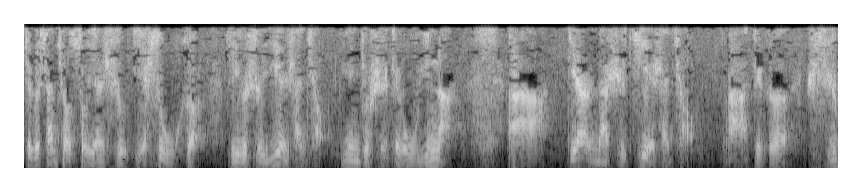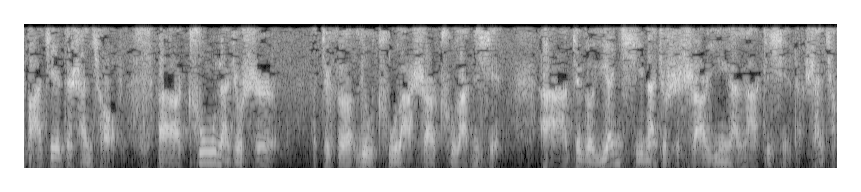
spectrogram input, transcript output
这个善巧所愿是也是五个，一个是运善巧，运就是这个五音呐啊。第二呢是界山桥啊，这个十八界的山桥啊，出呢就是这个六出啦、十二出啦那些啊，这个缘起呢就是十二因缘啦这些的山桥，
